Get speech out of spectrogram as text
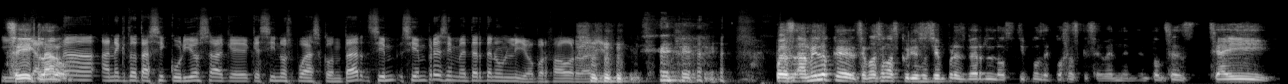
¿Y, Sí, y claro. alguna anécdota así curiosa que, que sí nos puedas contar? Siem- siempre sin meterte en un lío, por favor, Darío. Pues a mí lo que se me hace más curioso siempre es ver los tipos de cosas que se venden. Entonces, si hay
